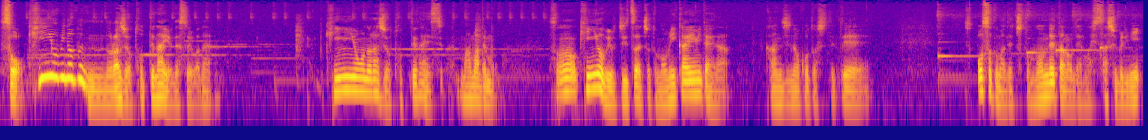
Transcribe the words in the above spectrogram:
そう、金曜日の分のラジオ撮ってないよね、そういえばね。金曜のラジオ撮ってないですよね。まあまあでも、その金曜日実はちょっと飲み会みたいな感じのことしてて遅くまでちょっと飲んでたのでもう久しぶりに。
